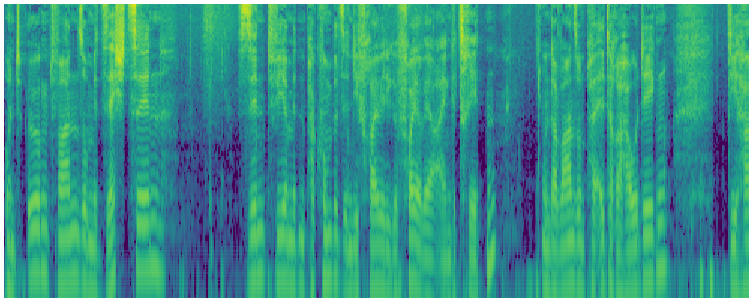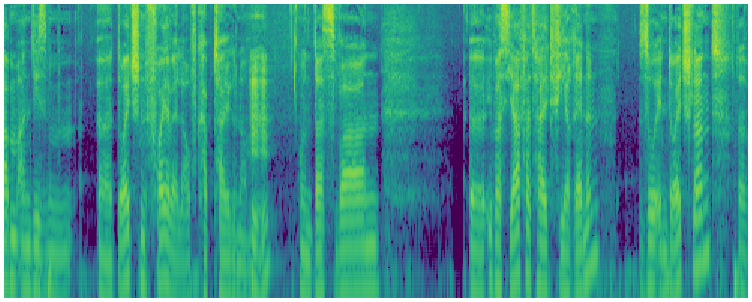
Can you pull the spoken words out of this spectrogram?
Und irgendwann, so mit 16, sind wir mit ein paar Kumpels in die Freiwillige Feuerwehr eingetreten. Und da waren so ein paar ältere Haudegen, die haben an diesem äh, deutschen Feuerwehrlaufcup teilgenommen. Mhm. Und das waren äh, übers Jahr verteilt vier Rennen. So in Deutschland, da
